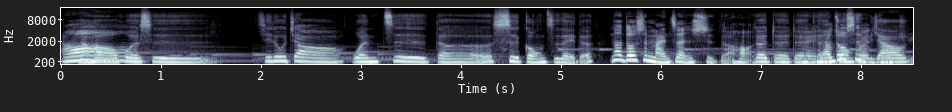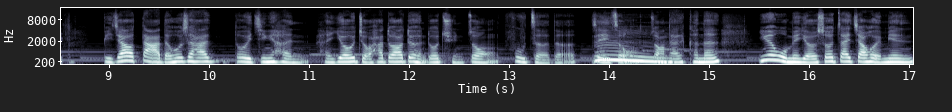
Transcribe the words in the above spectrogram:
然后或者是。基督教文字的事工之类的，那都是蛮正式的哈。对对对，可能都是比较比较大的，或是他都已经很很悠久，他都要对很多群众负责的这种状态。可能因为我们有的时候在教会里面，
